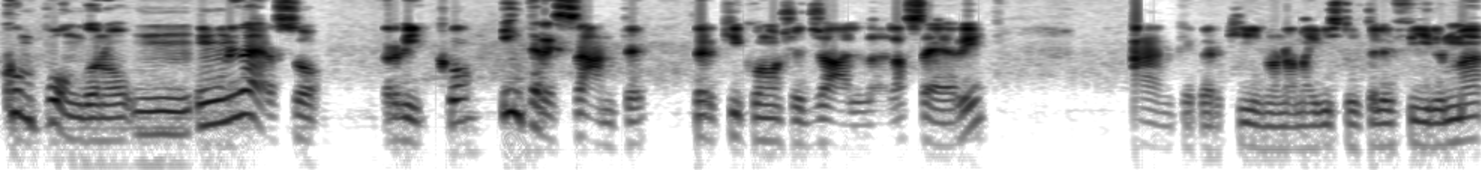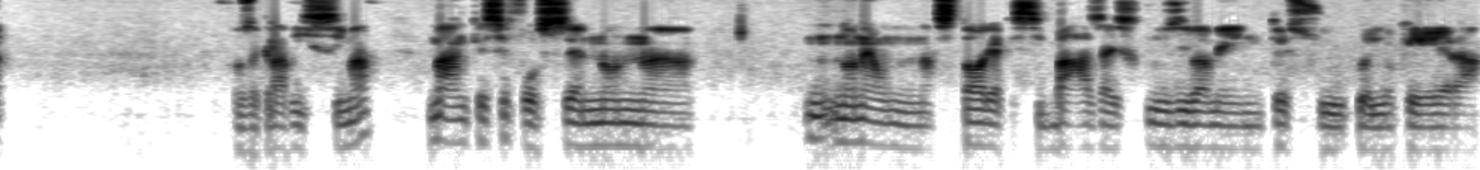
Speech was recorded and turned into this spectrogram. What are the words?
compongono un, un universo ricco, interessante per chi conosce già il, la serie, anche per chi non ha mai visto il telefilm, cosa gravissima, ma anche se fosse non non è una storia che si basa esclusivamente su quello che era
